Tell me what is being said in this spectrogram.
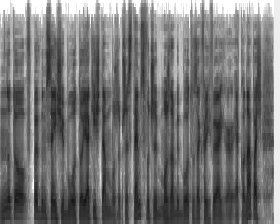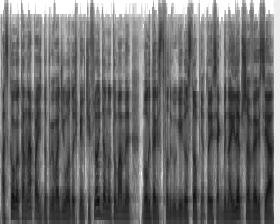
no to w pewnym sensie było to jakieś tam może przestępstwo, czy można by było to zakwalifikować jako napaść, a skoro ta napaść doprowadziła do śmierci Floyda, no to mamy morderstwo drugiego stopnia. To jest jakby najlepsza wersja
